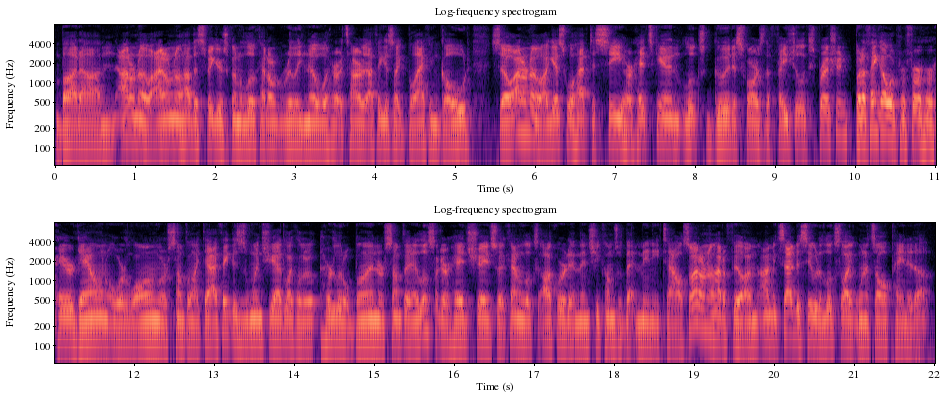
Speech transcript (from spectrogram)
But um, I don't know. I don't know how this figure is going to look. I don't really know what her attire. I think it's like black and gold. So I don't know. I guess we'll have to see. Her head scan looks good as far as the facial expression, but I think I would prefer her hair down or long or something like that. I think this is when she had like a, her little bun or something. It looks like her head shaved, so it kind of looks awkward. And then she comes with that mini towel. So I don't know how to feel. I'm, I'm excited to see what it looks like when it's all painted up.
